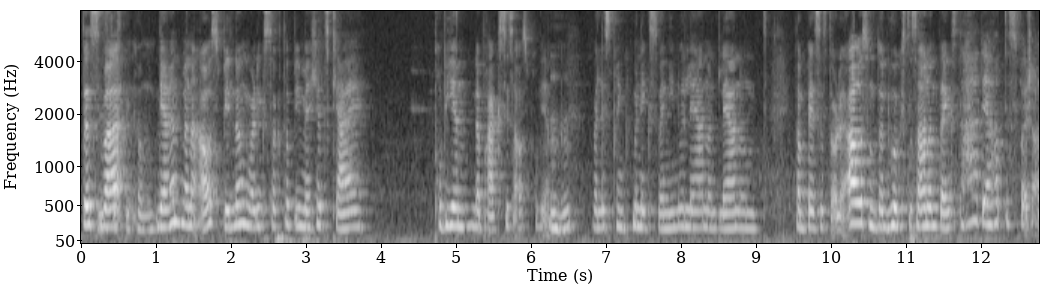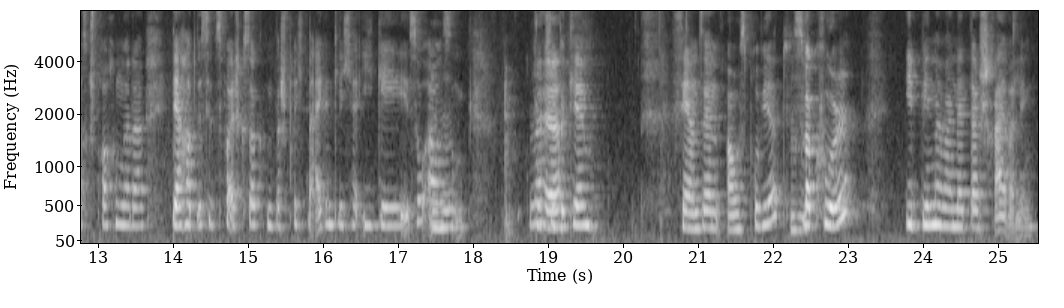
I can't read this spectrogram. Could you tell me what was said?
Das Wie war das während meiner Ausbildung, weil ich gesagt habe, ich möchte jetzt gleich probieren, in der Praxis ausprobieren. Mhm. Weil es bringt mir nichts, wenn ich nur lerne und lerne und dann besserst du alle aus und dann hörst du das an und denkst, ah, der hat das falsch ausgesprochen oder der hat das jetzt falsch gesagt und da spricht man eigentlich ein IG so aus. Und Mhm. Naja. gesagt, okay, Fernsehen ausprobiert. Es war cool. Ich bin aber nicht der Schreiberling.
